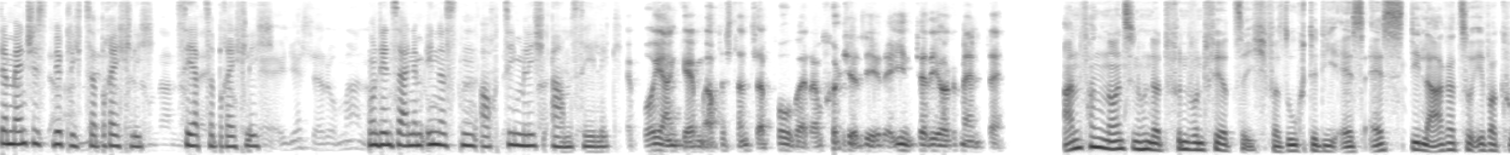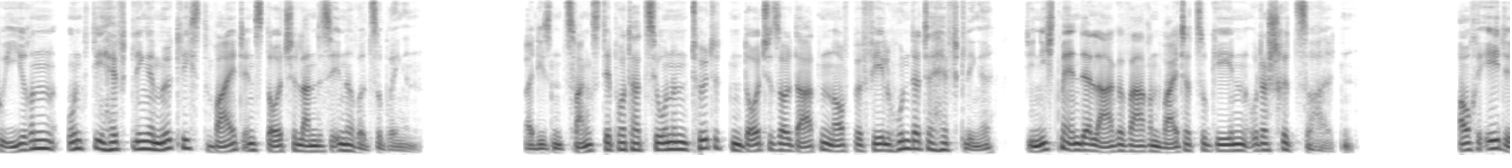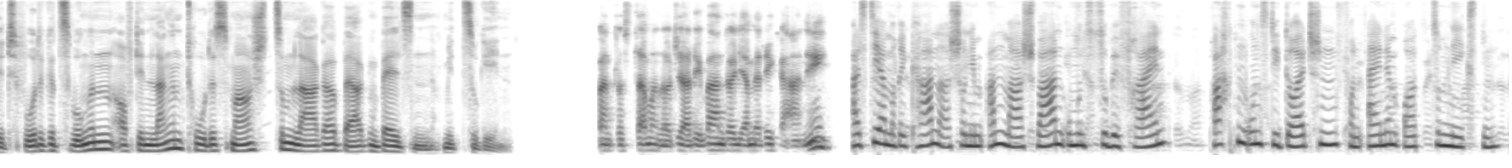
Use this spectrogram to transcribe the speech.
Der Mensch ist wirklich zerbrechlich, sehr zerbrechlich und in seinem Innersten auch ziemlich armselig. Anfang 1945 versuchte die SS, die Lager zu evakuieren und die Häftlinge möglichst weit ins deutsche Landesinnere zu bringen. Bei diesen Zwangsdeportationen töteten deutsche Soldaten auf Befehl hunderte Häftlinge, die nicht mehr in der Lage waren, weiterzugehen oder Schritt zu halten. Auch Edith wurde gezwungen, auf den langen Todesmarsch zum Lager Bergen-Belsen mitzugehen. Als die Amerikaner schon im Anmarsch waren, um uns zu befreien, brachten uns die Deutschen von einem Ort zum nächsten.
